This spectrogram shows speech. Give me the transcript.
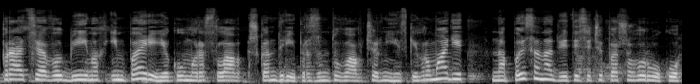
Праця в обіймах імперії, яку Мирослав Шкандрій презентував Чернігівській громаді, написана 2001 року,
